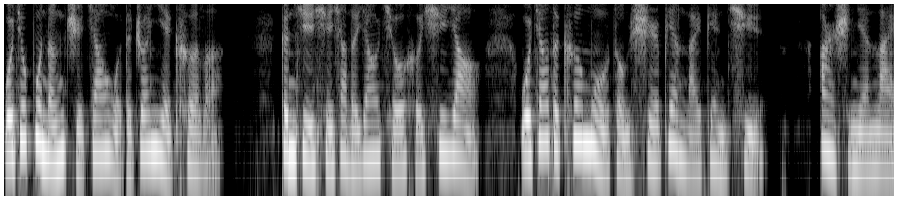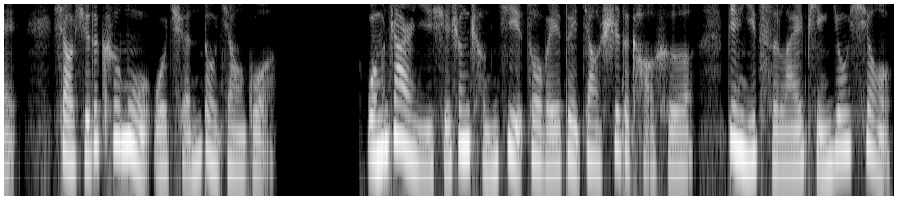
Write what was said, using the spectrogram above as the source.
我就不能只教我的专业课了。根据学校的要求和需要，我教的科目总是变来变去。二十年来，小学的科目我全都教过。我们这儿以学生成绩作为对教师的考核，并以此来评优秀，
